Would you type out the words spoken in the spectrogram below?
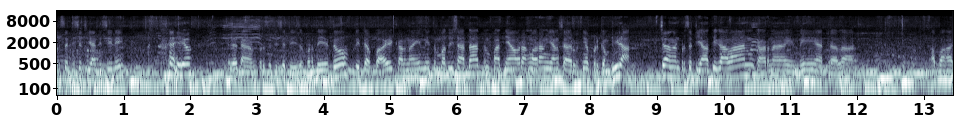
bersedih-sedihan di sini. Ayo kita jangan bersedih-sedih seperti itu. Tidak baik karena ini tempat wisata tempatnya orang-orang yang seharusnya bergembira. Jangan bersedih hati kawan karena ini adalah apa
